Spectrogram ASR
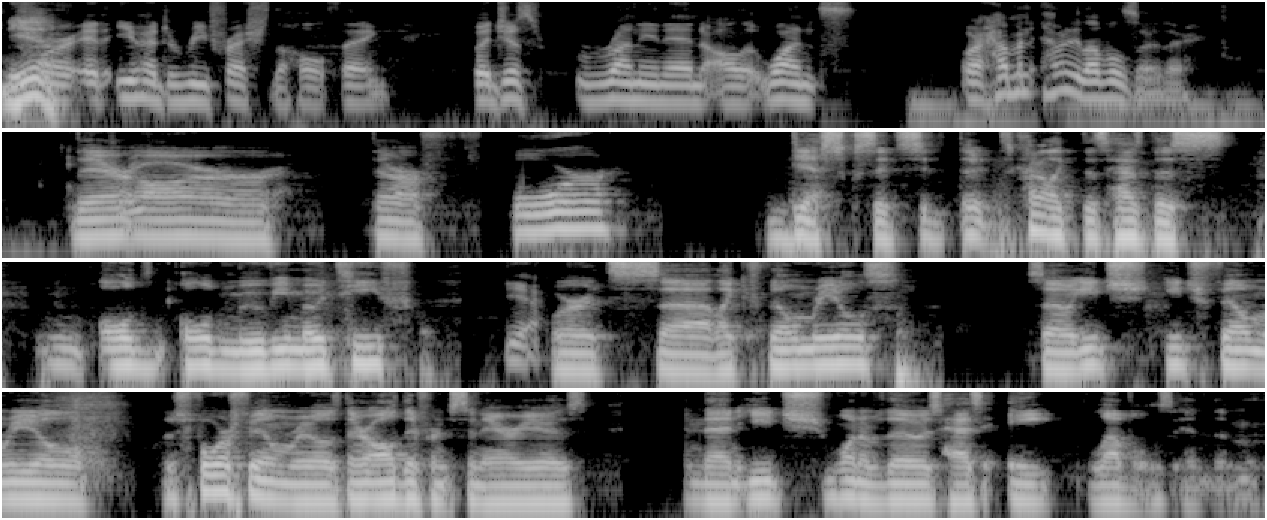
Yeah. or it, you had to refresh the whole thing. But just running in all at once, or how many how many levels are there? There Three? are there are four discs. It's it's kind of like this has this old old movie motif. Yeah. Where it's uh, like film reels. So each each film reel, there's four film reels. They're all different scenarios, and then each one of those has eight levels in them.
